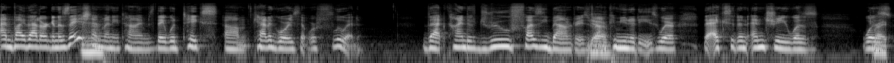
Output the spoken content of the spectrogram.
And by that organization many times they would take um, categories that were fluid that kind of drew fuzzy boundaries around Yeah. communities where the exit and entry was was Right.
